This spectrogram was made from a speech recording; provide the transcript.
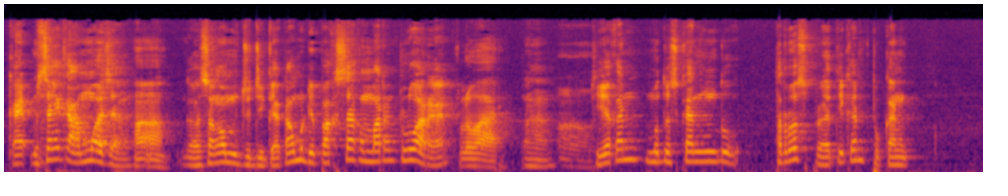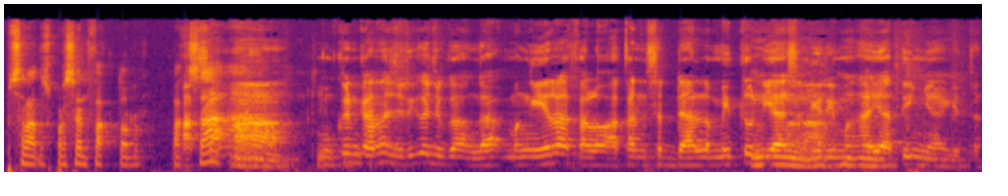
kayak misalnya kamu aja Ah. nggak usah ngomong judika kamu dipaksa kemarin keluar kan keluar Nah, Oh. dia kan memutuskan untuk terus berarti kan bukan 100% faktor paksaan. paksaan. Mungkin karena Judika juga nggak mengira kalau akan sedalam itu dia sendiri menghayatinya gitu.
